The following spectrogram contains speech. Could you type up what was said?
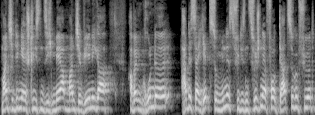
Manche Dinge erschließen sich mehr, manche weniger. Aber im Grunde hat es ja jetzt zumindest für diesen Zwischenerfolg dazu geführt,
